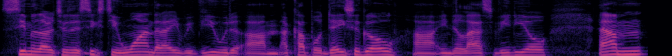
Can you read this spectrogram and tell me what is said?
similar to the 61 that I reviewed um, a couple days ago uh, in the last video. Um,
